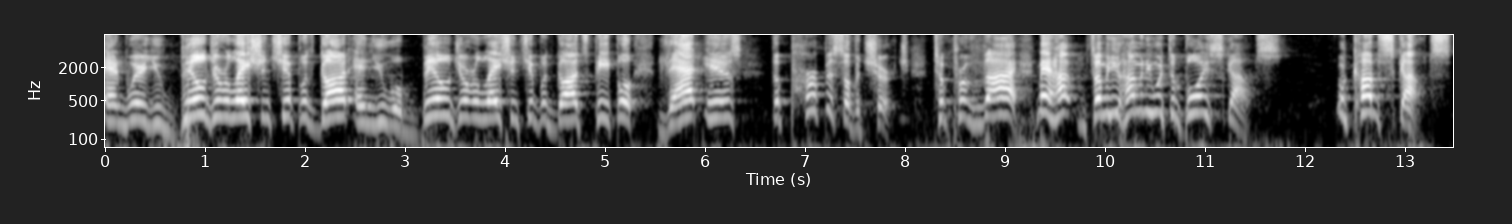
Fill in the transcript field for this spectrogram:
and where you build your relationship with God and you will build your relationship with God's people. That is the purpose of a church to provide. Man, how, some of you, how many went to Boy Scouts or Cub Scouts?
